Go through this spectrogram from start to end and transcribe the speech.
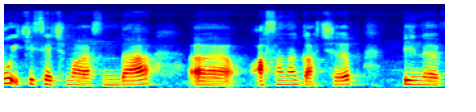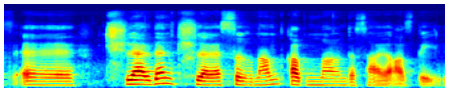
Bu iki seçim arasında asana qaçıb bir növ kişilərdən kişilərə sığınan qadınların da sayı az deyil.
